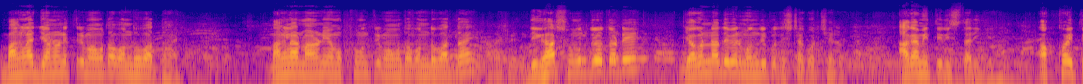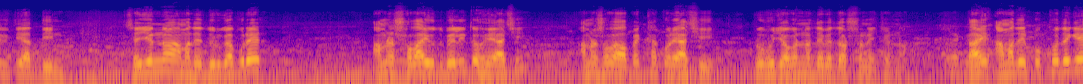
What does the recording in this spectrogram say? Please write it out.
বাংলার জননেত্রী মমতা বন্দ্যোপাধ্যায়, বাংলার মাননীয় মুখ্যমন্ত্রী মমতা বন্দ্যোপাধ্যায় দীঘার সমুদ্র তটে জগন্নাথ দেবের মন্দির প্রতিষ্ঠা করছেন আগামী তিরিশ তারিখে, অক্ষয় তৃতীয়ার দিন। সেই জন্য আমাদের দুর্গাপুরের আমরা সবাই উদ্বেলিত হয়ে আছি, আমরা সবাই অপেক্ষা করে আছি প্রভু জগন্নাথদেবের দর্শনের জন্য। তাই আমাদের পক্ষ থেকে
